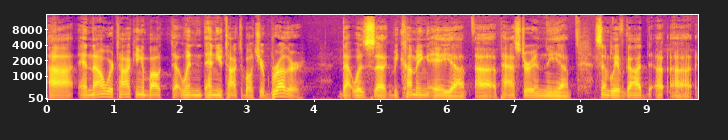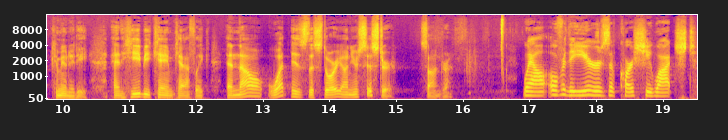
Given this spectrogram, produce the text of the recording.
uh, and now we're talking about when. And you talked about your brother that was uh, becoming a, uh, pastor in the uh, Assembly of God uh, uh, community, and he became Catholic. And now, what is the story on your sister, Sandra? Well, over the years, of course, she watched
